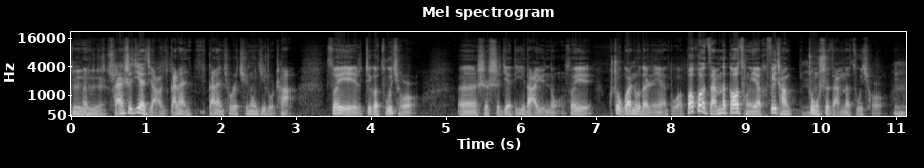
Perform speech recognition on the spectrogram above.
对对，全世界讲橄榄橄榄球的群众基础差，所以这个足球，呃，是世界第一大运动，所以受关注的人也多。包括咱们的高层也非常重视咱们的足球。嗯，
